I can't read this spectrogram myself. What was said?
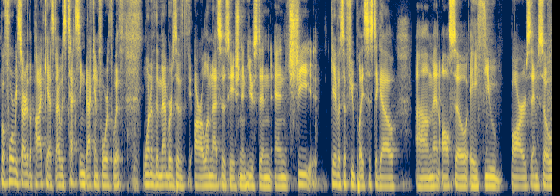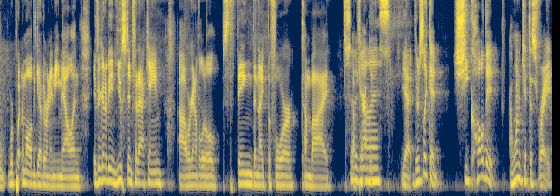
before we started the podcast. I was texting back and forth with one of the members of our alumni association in Houston, and she gave us a few places to go, um, and also a few bars. And so we're putting them all together in an email. And if you're going to be in Houston for that game, uh, we're gonna have a little thing the night before. Come by. So Apparently- jealous. Yeah, there's like a she called it. I want to get this right.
